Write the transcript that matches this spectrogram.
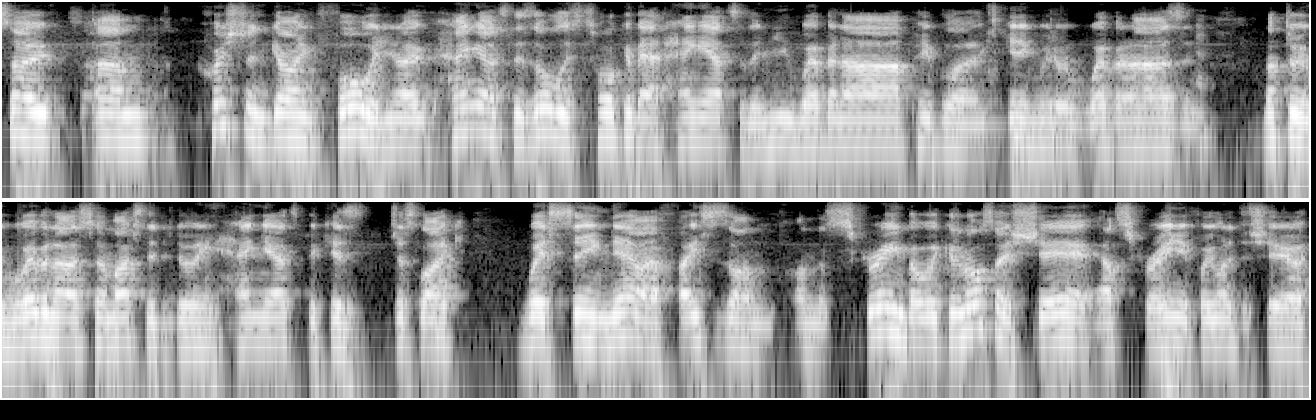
So, um, question going forward, you know, Hangouts, there's all this talk about Hangouts are the new webinar. People are getting rid of webinars and not doing webinars so much, they're doing Hangouts because just like we're seeing now our faces on, on the screen, but we can also share our screen. If we wanted to share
